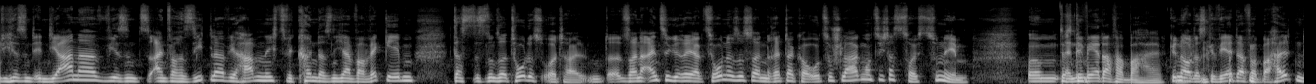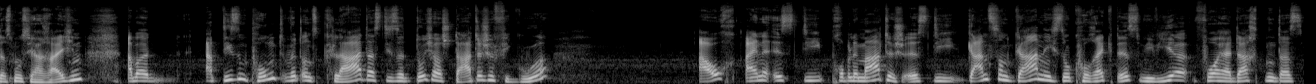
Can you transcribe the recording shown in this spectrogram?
hier sind Indianer, wir sind einfache Siedler, wir haben nichts, wir können das nicht einfach weggeben. Das ist unser Todesurteil. Und äh, seine einzige Reaktion ist es, seinen Retter K.O. zu schlagen und sich das Zeug zu nehmen. Ähm, das Gewehr darf er behalten. Genau, das Gewehr darf er behalten, das muss ja reichen. Aber ab diesem Punkt wird uns klar, dass diese durchaus statische Figur auch eine ist, die problematisch ist, die ganz und gar nicht so korrekt ist, wie wir vorher dachten, dass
